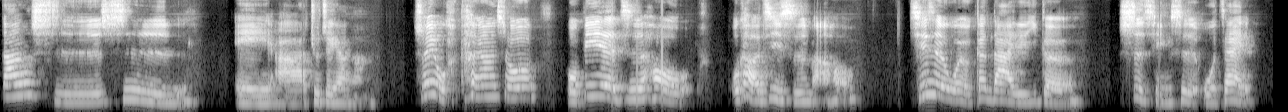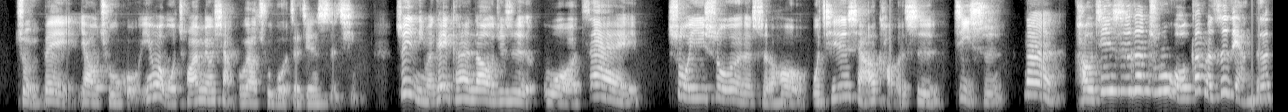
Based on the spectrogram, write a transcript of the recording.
当时是 A R 就这样啊，所以我刚刚说我毕业之后我考了技师嘛，哈，其实我有更大的一个事情是我在准备要出国，因为我从来没有想过要出国这件事情。所以你们可以看到，就是我在硕一、硕二的时候，我其实想要考的是技师。那考技师跟出国根本是两个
